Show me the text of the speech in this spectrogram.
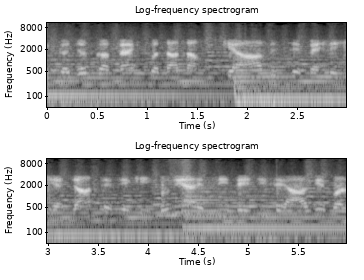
एक गजब का फैक्ट बताता हूँ क्या आप इससे पहले यह जानते थे कि दुनिया इतनी तेज़ी से आगे बढ़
